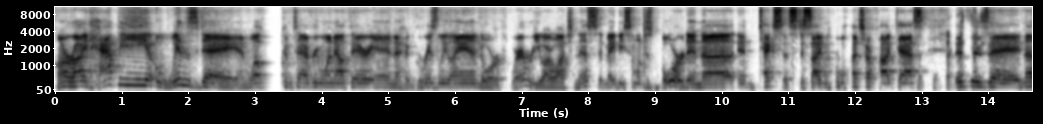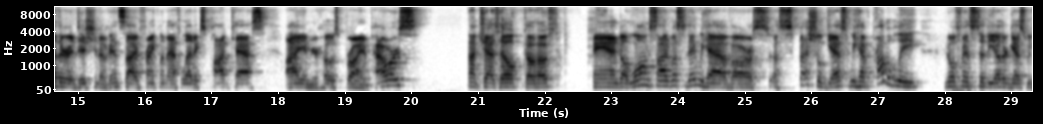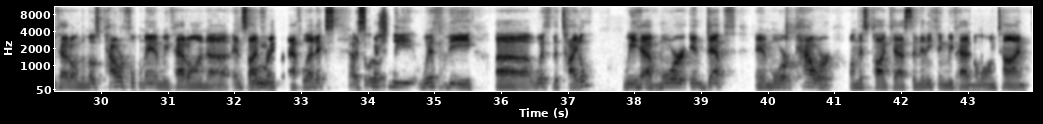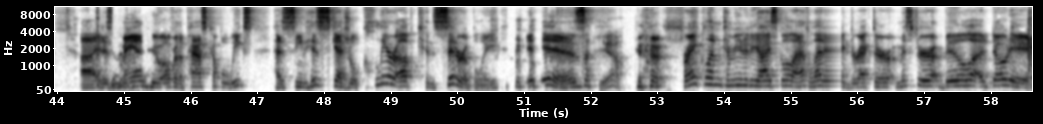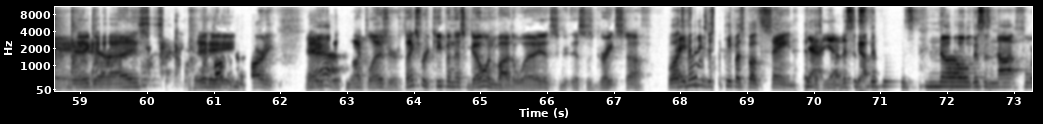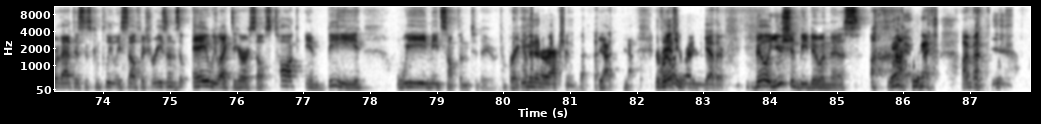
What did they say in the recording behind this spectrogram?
All right. Happy Wednesday and welcome to everyone out there in Grizzly Land or wherever you are watching this. It may be someone just bored in uh, in Texas deciding to watch our podcast. this is a, another edition of Inside Franklin Athletics podcast. I am your host, Brian Powers. I'm Chaz Hill, co-host. And alongside of us today, we have our a special guest. We have probably – no offense to the other guests we've had on, the most powerful man we've had on uh, Inside Ooh, Franklin Athletics, absolutely. especially with the uh, with the title. We have more in depth and more power on this podcast than anything we've had in a long time. Uh, it is a man who, over the past couple weeks, has seen his schedule clear up considerably. it is yeah Franklin Community High School Athletic Director, Mr. Bill Doty. Hey guys. Hey. Welcome to the party. Yeah, hey, it's my pleasure. Thanks for keeping this going. By the way, it's this is great stuff. Well, it's hey, mainly just to keep us both sane. Yeah, this yeah. This is yeah. this is no, this is not for that. This is completely selfish reasons. A, we like to hear ourselves talk, and B, we need something to do to break human up. interaction. Yeah, yeah. really running together. Bill, you should be doing this. right, right. I'm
